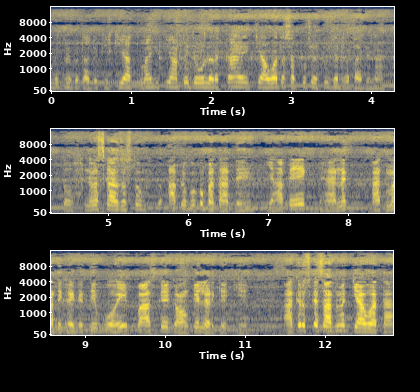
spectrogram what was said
अमित भाई बता दो किसकी आत्मा है क्योंकि यहाँ पे जो लड़का है क्या हुआ था? सब कुछ जेड बता देना। तो नमस्कार दोस्तों तो आप लोगों को बताते हैं यहाँ पे एक भयानक आत्मा दिखाई देती है वही पास के गाँव के लड़के की है। आखिर उसके साथ में क्या हुआ था?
